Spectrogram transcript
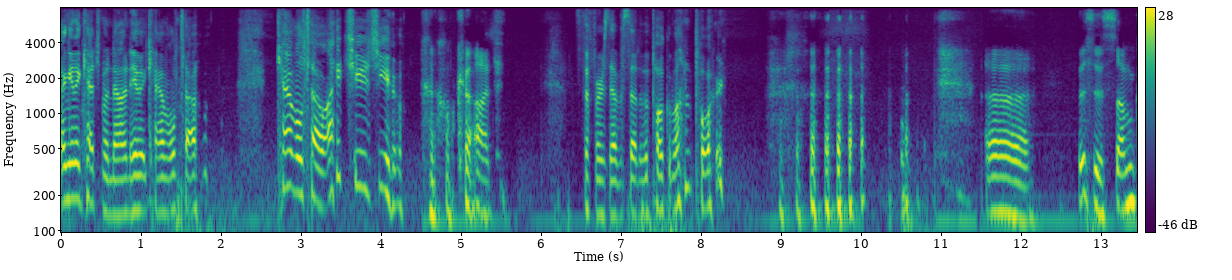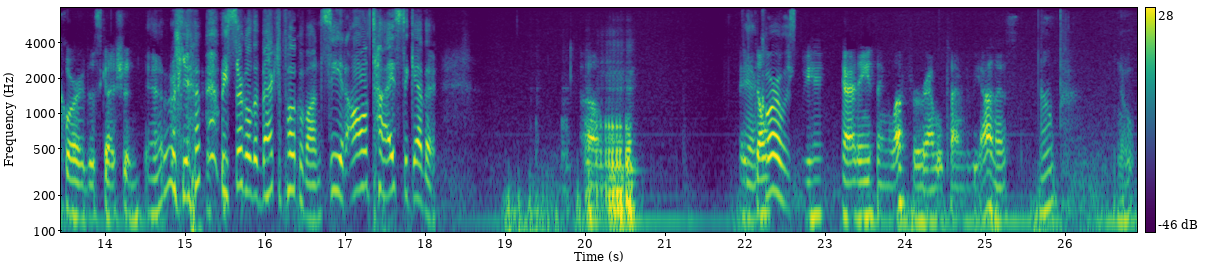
gonna catch one now and name it Camel Toe. Camel Toe, I choose you. oh God. It's the first episode of the Pokemon port. Uh, this is some core discussion. Yeah, yeah. We circled it back to Pokemon. See, it all ties together. Um, I Yeah, don't Korra was- think we had anything left for ramble time, to be honest. Nope. Nope.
